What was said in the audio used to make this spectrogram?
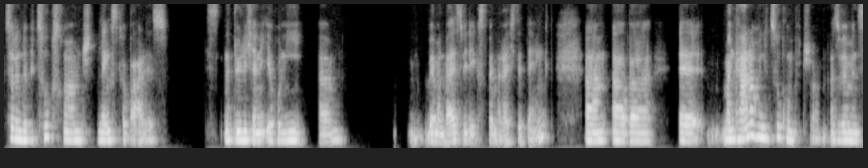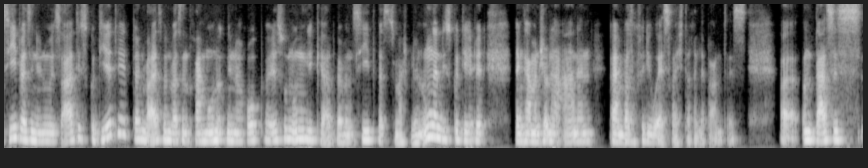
sondern der Bezugsrahmen längst global ist. Ist natürlich eine Ironie, ähm, wenn man weiß, wie die extreme Rechte denkt. Ähm, aber äh, man kann auch in die Zukunft schauen. Also wenn man sieht, was in den USA diskutiert wird, dann weiß man, was in drei Monaten in Europa ist und umgekehrt. Wenn man sieht, was zum Beispiel in Ungarn diskutiert wird, dann kann man schon erahnen, ähm, was auch für die US-Rechte relevant ist. Äh, und das ist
